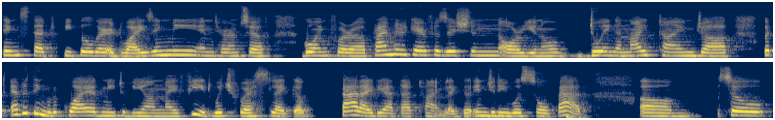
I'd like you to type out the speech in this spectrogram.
things that people were advising me in terms of going for a primary care physician or you know doing a nighttime job but everything required me to be on my feet which was like a bad idea at that time. Like the injury was so bad. Um, so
